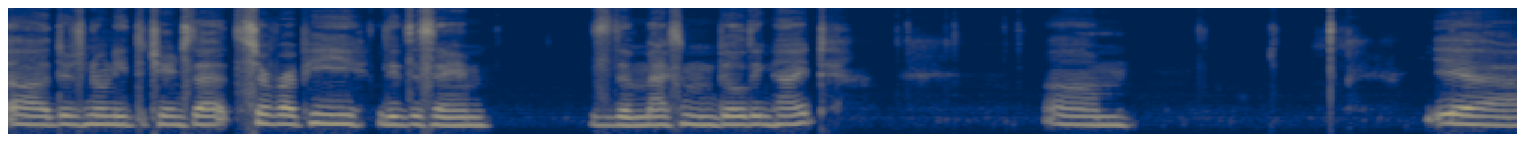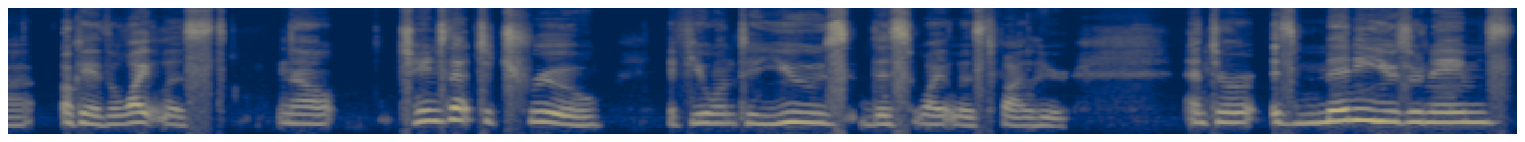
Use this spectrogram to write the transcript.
uh, there's no need to change that. Server IP, leave the same. This is the maximum building height. Um, yeah, okay, the whitelist. Now, change that to true if you want to use this whitelist file here. Enter as many usernames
